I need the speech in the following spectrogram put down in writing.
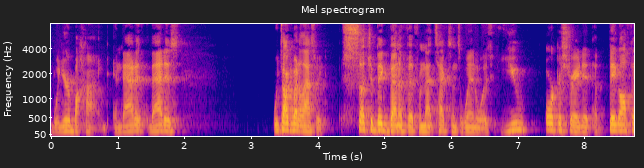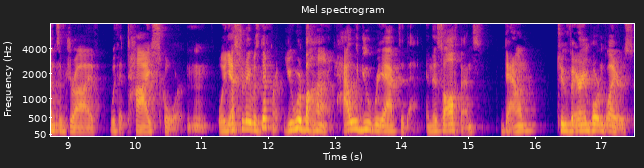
when you're behind, and that is, that is. We talked about it last week. Such a big benefit from that Texans win was you orchestrated a big offensive drive with a tie score. Mhm. Well, yesterday was different. You were behind. How would you react to that? And this offense, down two very important players,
